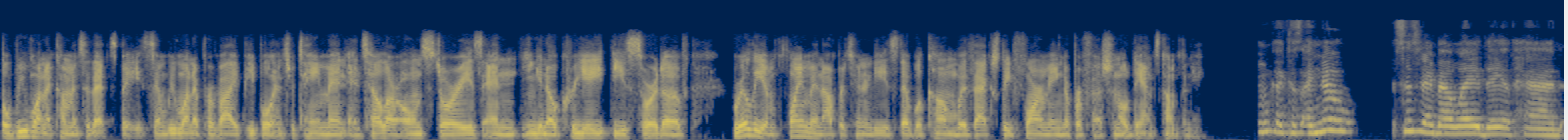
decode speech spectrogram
but we want to come into that space and we want to provide people entertainment and tell our own stories and you know create these sort of really employment opportunities that would come with actually forming a professional dance company. Okay, because I know Cincinnati Ballet, they have had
